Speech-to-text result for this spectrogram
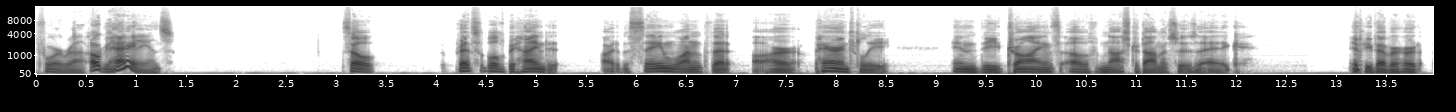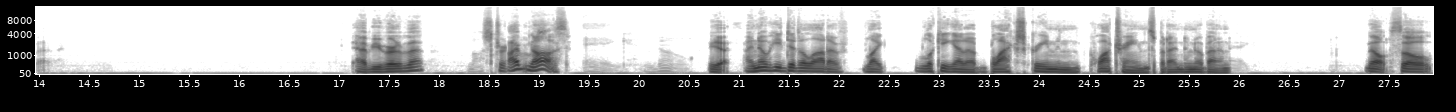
for uh, for Okay. Millions. So, the principles behind it are the same ones that are apparently in the drawings of Nostradamus's egg. If you've ever heard of that, have you heard of that? Nostradamus I've not. Nostradamus' egg. No. Yes. I know he did a lot of like looking at a black screen in quatrains, but I didn't know about an egg. No. So,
